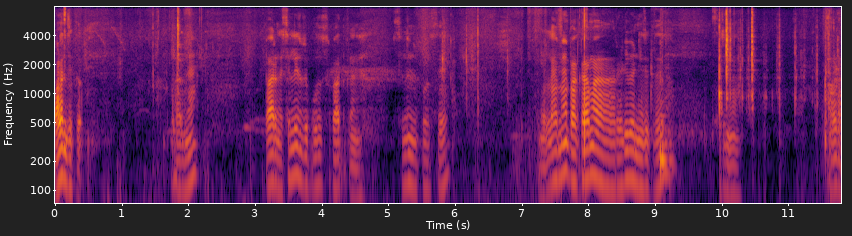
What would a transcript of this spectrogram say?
வளைஞ்சிக்கும். பாருங்கள் பாருங்கள் சிலிண்டர் புதுசு பார்த்துக்கோங்க. சிலிண்டர் புதுசு. எல்லாமே பார்க்காம ரெடி பண்ணியிருக்குது சரிங்களா? அவ்வளோ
